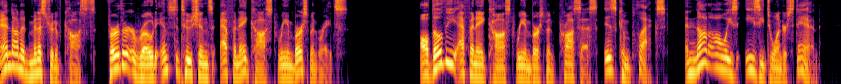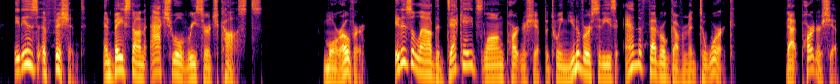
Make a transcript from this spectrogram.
and on administrative costs further erode institutions' F&A cost reimbursement rates. Although the F&A cost reimbursement process is complex and not always easy to understand, it is efficient and based on actual research costs. Moreover, it has allowed the decades-long partnership between universities and the federal government to work. That partnership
